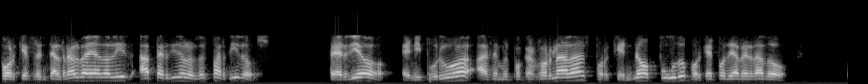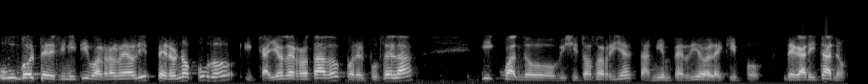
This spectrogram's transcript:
porque frente al Real Valladolid ha perdido los dos partidos. Perdió en Ipurúa hace muy pocas jornadas porque no pudo, porque ahí podía haber dado un golpe definitivo al Real Valladolid, pero no pudo y cayó derrotado por el Pucela y cuando visitó Zorrilla también perdió el equipo de Garitano.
